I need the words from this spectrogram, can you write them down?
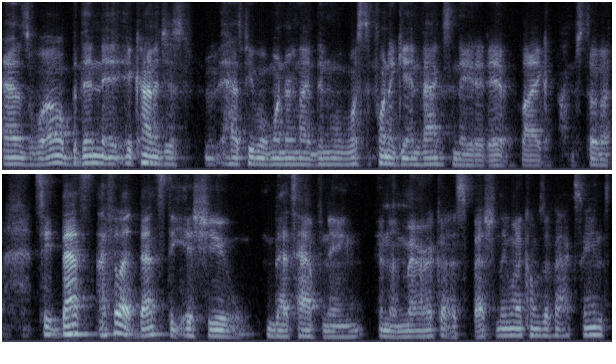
as well, but then it, it kind of just has people wondering, like, then what's the point of getting vaccinated if, like, I'm still gonna see? That's I feel like that's the issue that's happening in America, especially when it comes to vaccines.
